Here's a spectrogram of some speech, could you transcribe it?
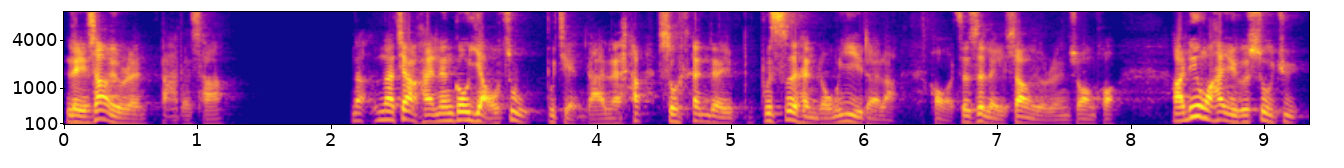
垒上有人打的差，那那这样还能够咬住，不简单了。说真的，不是很容易的啦。好，这是垒上有人状况。啊，另外还有一个数据，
